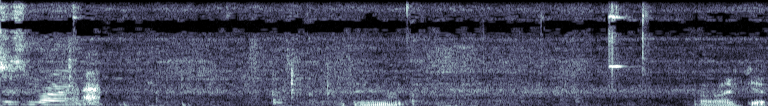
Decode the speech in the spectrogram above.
This is mine. I like it.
